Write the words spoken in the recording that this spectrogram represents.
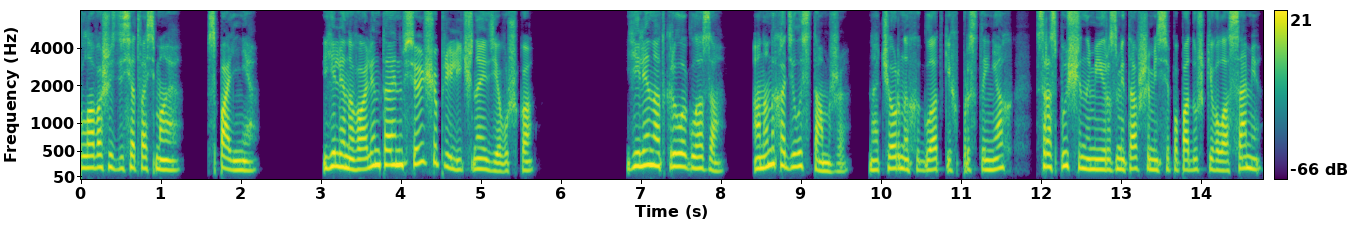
Глава 68. Спальня. Елена Валентайн все еще приличная девушка. Елена открыла глаза. Она находилась там же, на черных и гладких простынях, с распущенными и разметавшимися по подушке волосами.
